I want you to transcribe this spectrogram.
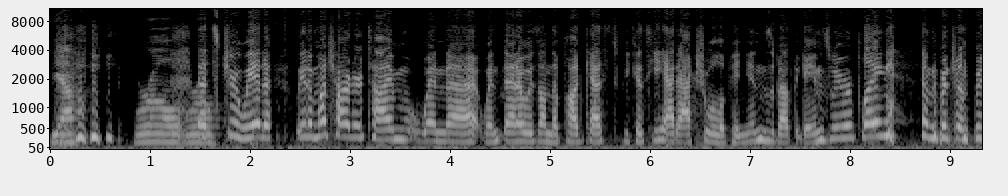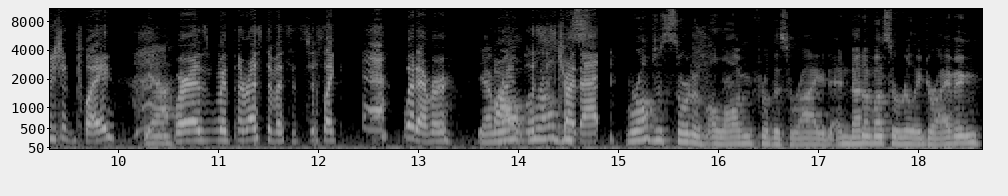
Yeah, we're all we're That's all true. We had a we had a much harder time when uh, when Thano was on the podcast because he had actual opinions about the games we were playing and which ones we should play. yeah Whereas with the rest of us, it's just like, eh, whatever. yeah we're all let's we're all just try just, that. we're all just sort of along for this ride, and none of us are really driving.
